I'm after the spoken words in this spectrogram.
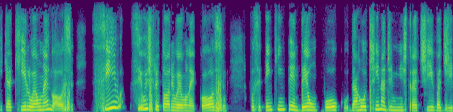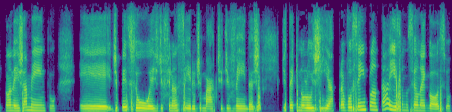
E que aquilo é um negócio. se, se o escritório é um negócio, você tem que entender um pouco da rotina administrativa de planejamento, é, de pessoas, de financeiro, de marketing, de vendas, de tecnologia, para você implantar isso no seu negócio,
